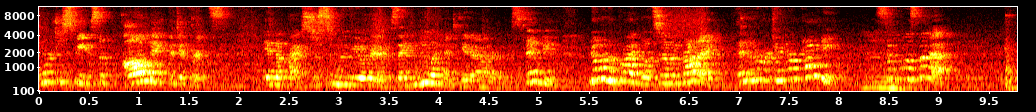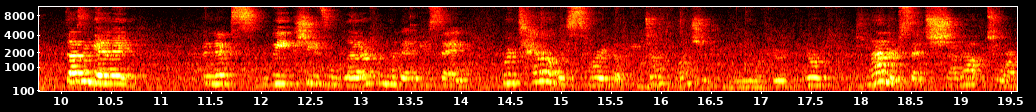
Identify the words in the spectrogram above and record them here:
gorgeous suite. I said, I'll make the difference in the price just to move you over there, because I knew I had to get out of this venue. No other bride wants another bride and her, in her party. Hmm. Simple as that. Doesn't get it. The next week, she gets a letter from the venue saying, we're terribly sorry, but we don't want you here anymore. Your, your planner said shut up to our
